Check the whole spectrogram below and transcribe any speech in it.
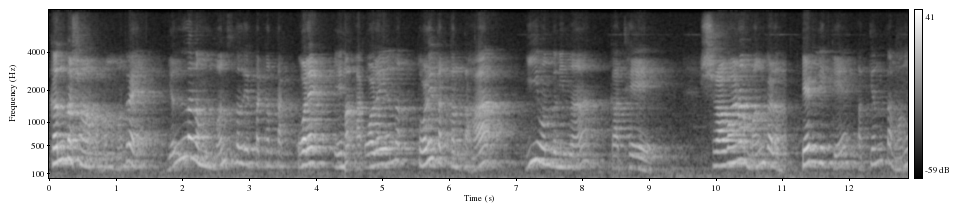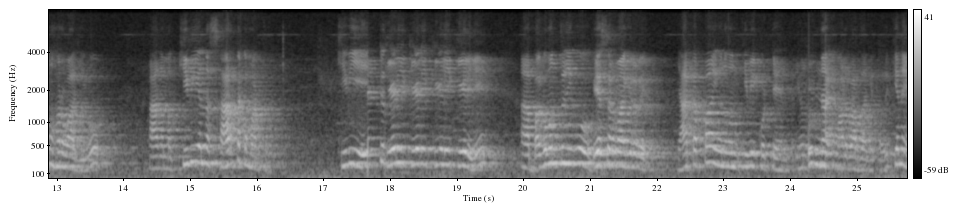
ಕಲ್ಮಶಾಪಹಂ ಅಂದ್ರೆ ಎಲ್ಲ ನಮ್ಮ ಮನಸ್ಸಿನಲ್ಲಿರ್ತಕ್ಕಂಥ ಕೊಳೆ, ಏನ ಆ ಕೊಳೆಯನ್ನು ತೊಳಿತಕ್ಕಂತಹ ಈ ಒಂದು ನಿನ್ನ ಕಥೆ. ಶ್ರವಣ ಮಂಗಳ ಕೇಳಲಿಕ್ಕೆ ಅತ್ಯಂತ ಮನೋಹರವಾಗಿಯೂ ಆ ನಮ್ಮ ಕಿವಿಯನ್ನು ಸಾರ್ಥಕ ಮಾಡ್ತದೆ. ಕಿವಿ ಎಷ್ಟು ಕೇಳಿ ಕೇಳಿ ಕೇಳಿ ಕೇಳಿ ಆ ಭಗವಂತನಿಗೂ ಬೇಸರವಾಗಿರಬೇಕು. ಯಾಕಪ್ಪ ಇವನಿಗೊಂದು ಕಿವಿ ಕೊಟ್ಟೆ ಅಂತ. ಇವನು ದುಡ್ಡನ್ನ ಮಾಡಬಾರ್ದಾಗಿತ್ತು. ಅದಕ್ಕೇನೆ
